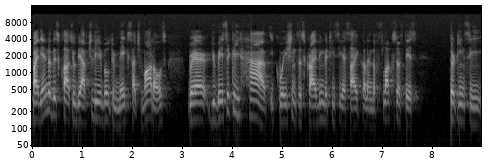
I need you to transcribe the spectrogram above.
by the end of this class, you'll be actually able to make such models where you basically have equations describing the TCA cycle and the flux of this 13C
